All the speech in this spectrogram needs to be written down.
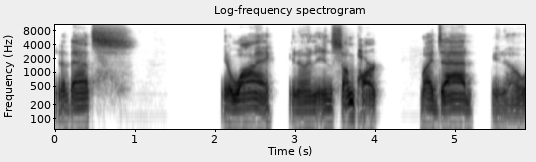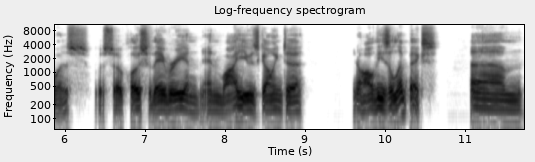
you know that's you know why you know in, in some part my dad you know was was so close with Avery and and why he was going to you know all these Olympics um,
